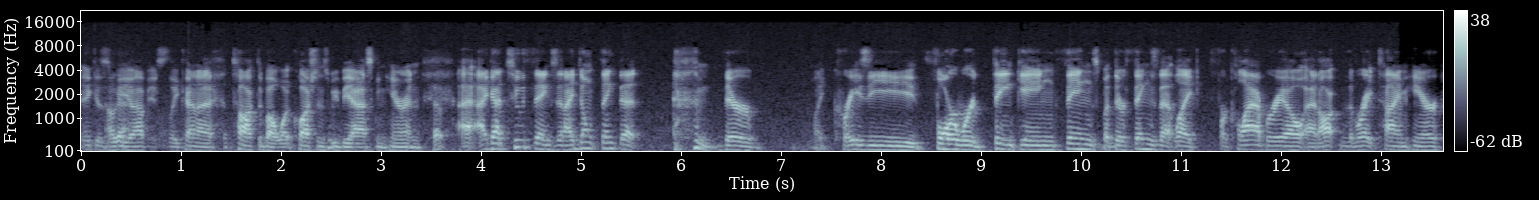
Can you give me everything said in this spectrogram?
because Okay. we obviously kind of talked about what questions we'd be asking here, and Yep. I, I got two things, and I don't think that they're like crazy forward thinking things, but they're things that like for Calabrio at the right time here,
